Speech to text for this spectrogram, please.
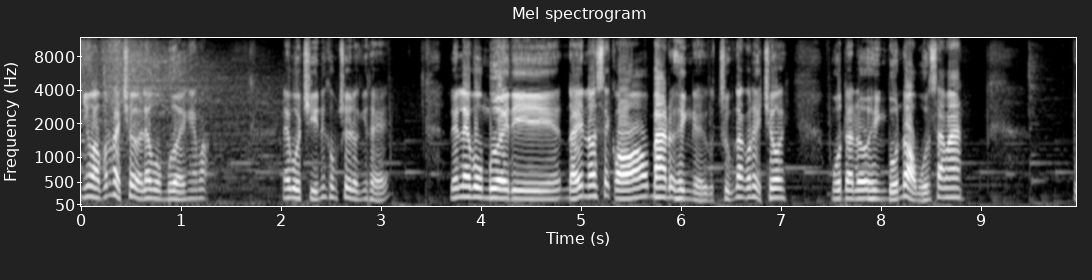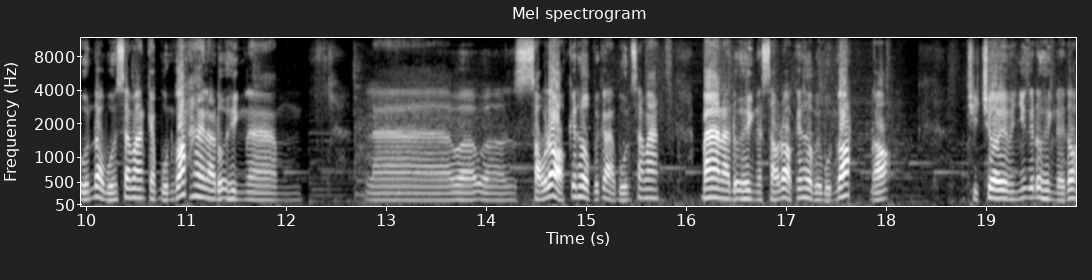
Nhưng mà vẫn phải chơi ở level 10 anh em ạ. Level 9 thì không chơi được như thế. Lên level 10 thì đấy nó sẽ có ba đội hình để chúng ta có thể chơi. Một là đội hình bốn đỏ bốn Saman bốn đỏ bốn Saman kẹp bốn gót. Hay là đội hình là là uh, uh, 6 đỏ kết hợp với cả 4 Saman ba là đội hình là 6 đỏ kết hợp với bốn gót. Đó. Chỉ chơi với những cái đội hình đấy thôi.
